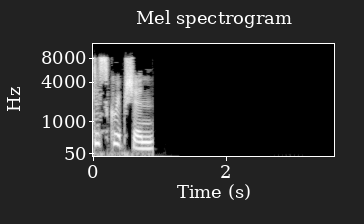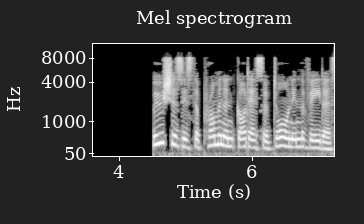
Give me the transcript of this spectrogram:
Description Ushas is the prominent goddess of dawn in the Vedas.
